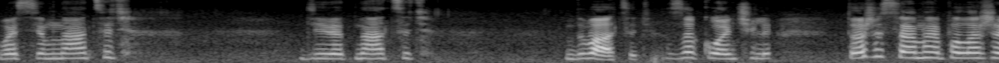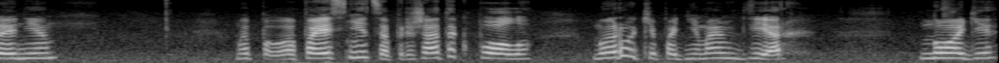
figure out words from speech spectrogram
18, 19, 20. Закончили. То же самое положение. Мы, поясница прижата к полу. Мы руки поднимаем вверх. Ноги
